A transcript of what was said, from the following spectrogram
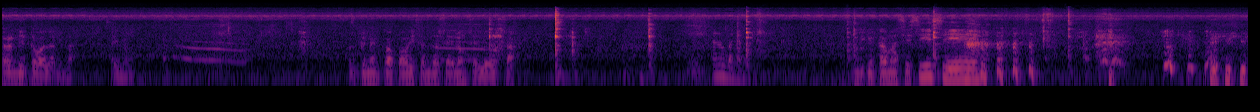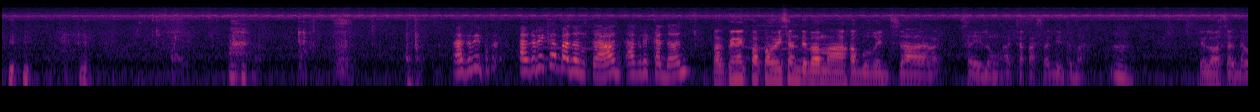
Pero dito wala, di ba? Sa ilong. Pag pinagpapawisan daw sa ilong, si Losa. Ano ba yun? Hindi kita masisisi. Agree, agree ka ba doon, Cloud? Agree ka doon? Pag pinagpapawisan, di ba, makakabukid sa sa ilong at saka sa dito ba? Mm. Si Losa daw.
